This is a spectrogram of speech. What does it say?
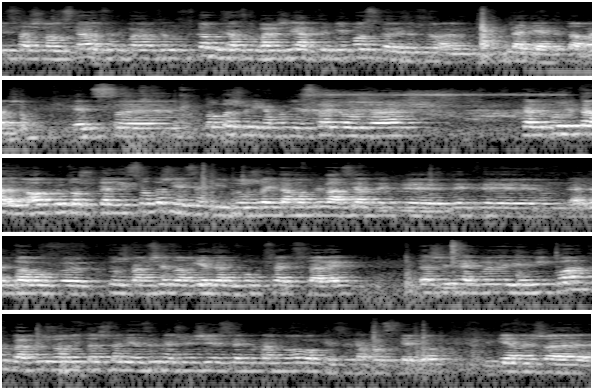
niż ta śląska, że chyba ten użytkownik zaczął bardziej aktywnie polskojęzyczną e, Wikipedię edytować. Więc e, to też wynika pewnie z tego, że ten później ten odbiór do czytelnictwa też nie jest jakiś duży i ta motywacja tych, e, tych e, edytorów, e, którzy tam siedzą jeden, dwóch, trzech, czterech, też jest jakby nikła, bardziej, że oni też ten język najczęściej jest jakby tam obok języka polskiego wiemy, że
